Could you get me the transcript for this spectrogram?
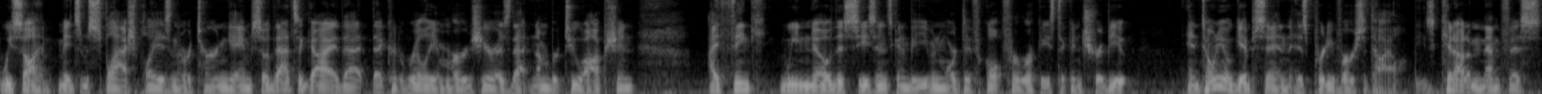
We saw him made some splash plays in the return game, so that's a guy that that could really emerge here as that number two option. I think we know this season it's going to be even more difficult for rookies to contribute. Antonio Gibson is pretty versatile. He's kid out of Memphis.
